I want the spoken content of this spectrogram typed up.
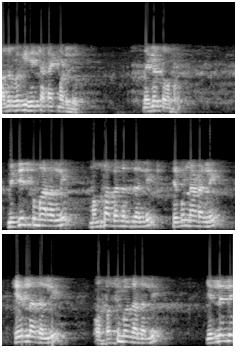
ಅದ್ರ ಬಗ್ಗೆ ಹೆಚ್ಚು ಅಟ್ಯಾಕ್ ಮಾಡಿದ್ರು ನೆಗ್ಲೆಕ್ಟ್ ತಗೊಂಡ್ರು. ನಿತೀಶ್ ಕುಮಾರ್ ಅಲ್ಲಿ ಮಮತಾ ಬ್ಯಾನರ್ಜಿಯಲ್ಲಿ, ತಮಿಳುನಾಡಲ್ಲಿ, ಕೇರಳದಲ್ಲಿ ಪಶ್ಚಿಮ ಬಂಗಾಳದಲ್ಲಿ ಎಲ್ಲೆಲ್ಲಿ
